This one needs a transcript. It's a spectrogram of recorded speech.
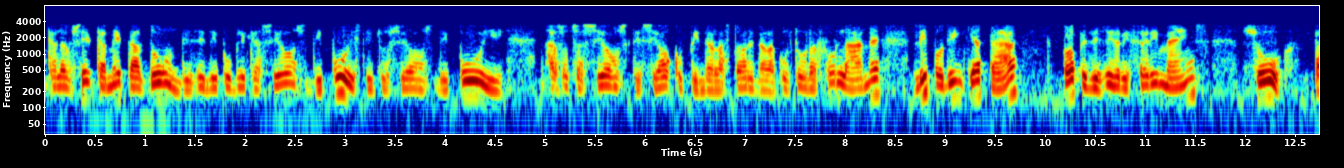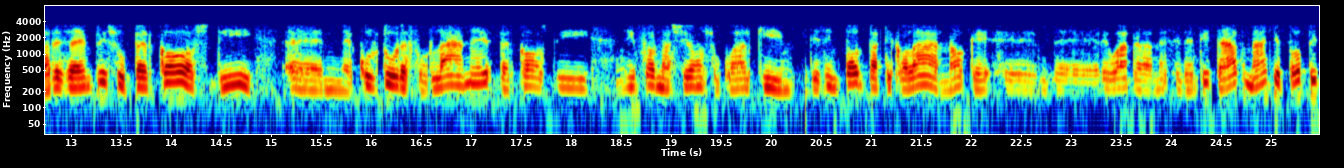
che la cerca mette ad un di pubblicazioni di più istituzioni, di più associazioni che si occupino della storia e della cultura furlane, li può inchiatare proprio dei riferimenti su, per esempio, su percorsi di ehm, culture furlane, percorsi di informazione su qualche disimpon particolare no, che eh, riguarda la nostra identità, ma anche proprio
